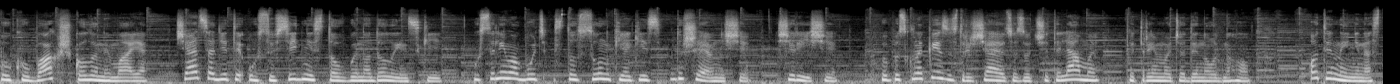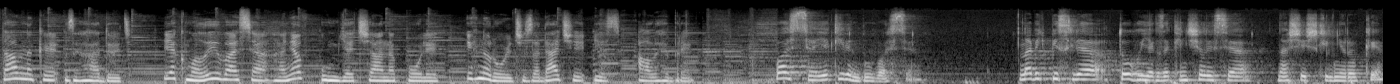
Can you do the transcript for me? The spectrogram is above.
У Кубах школи немає. Вчаться діти у сусідній Стовбино-Долинській. У селі, мабуть, стосунки якісь душевніші, щиріші. Випускники зустрічаються з учителями, підтримують один одного. От і нині наставники згадують, як малий Вася ганяв у м'яча на полі, ігноруючи задачі із алгебри. Вася, який він був Вася? Навіть після того, як закінчилися наші шкільні роки,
